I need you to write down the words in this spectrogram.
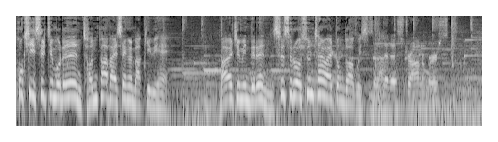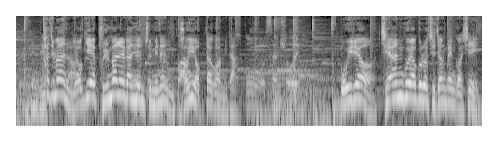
혹시 있을지 모르는 전파 발생을 막기 위해 마을 주민들은 스스로 순찰 활동도 하고 있습니다. 하지만. 여기에 불만을 갖는 주민은 거의 없다고 합니다. 오히려 제한구역으로 지정된 것이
